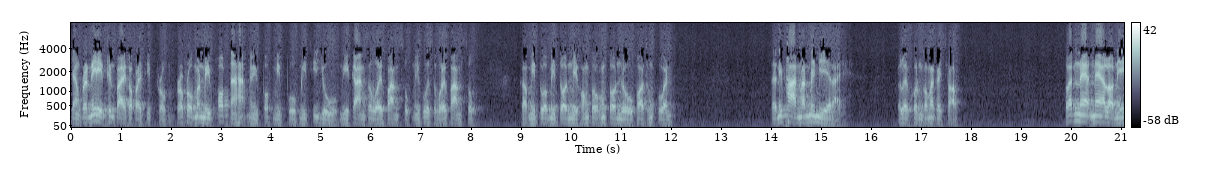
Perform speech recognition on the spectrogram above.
อย่างประณีตขึ้นไปก็ไปที่พรหมเพราะพรหมมันมีภพนะฮะมีภพมีปูมีที่อยู่ มีการเสวยความสุข มีผู้เสวยความสุข ก็มีตัวมีตนมีของตัวของตนอยู่พอสมควร แต่นิพพานมันไม่มีอะไร ก็เลยคนก็ไม่ค่อยชอบ เพราะแนแนวเหล่านี้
